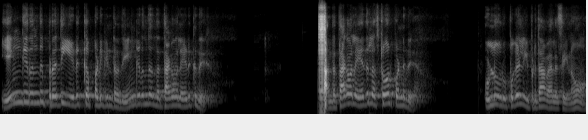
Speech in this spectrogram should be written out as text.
எங்கிருந்து பிரதி எடுக்கப்படுகின்றது? எங்கிருந்து அந்த தகவலை எடுக்குது? அந்த தகவலை எதில் ஸ்டோர் பண்ணுது? உள்ளுறுப்புகள் இப்படி தான் வேலை செய்யணும்.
